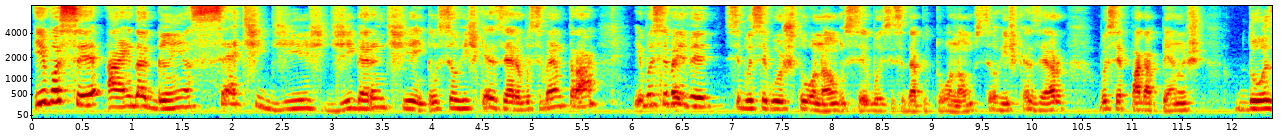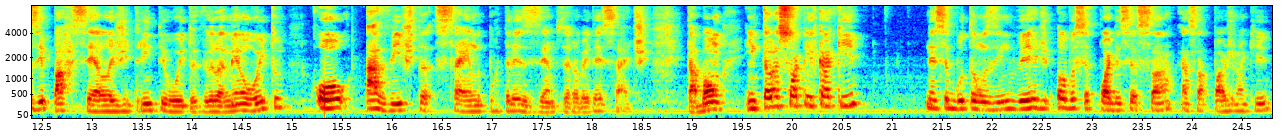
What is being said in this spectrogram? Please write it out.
E você ainda ganha 7 dias de garantia, então seu risco é zero. Você vai entrar e você vai ver se você gostou ou não, se você se adaptou ou não. Seu risco é zero, você paga apenas 12 parcelas de 38,68 ou à vista saindo por 397, tá bom? Então é só clicar aqui nesse botãozinho verde ou você pode acessar essa página aqui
